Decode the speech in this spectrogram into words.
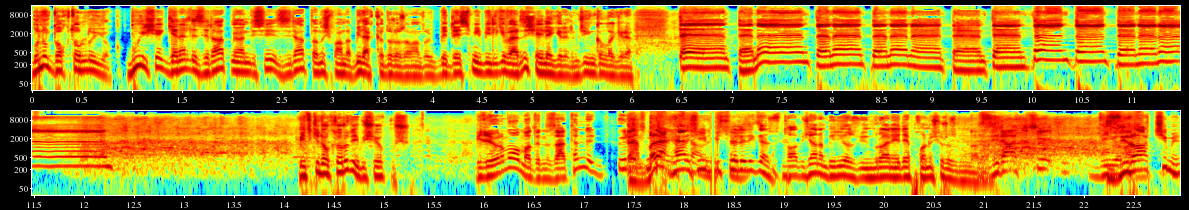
Bunun doktorluğu yok. Bu işe genelde ziraat mühendisi, ziraat danışmanı bir dakika dur o zaman dur. Bir resmi bilgi verdi şeyle girelim jingle'la girelim. Bitki doktoru diye bir şey yokmuş. Biliyorum olmadığını zaten de Ben üretmeye bırak her şeyi biz söyledikten sonra. Tabii canım biliyoruz Ümraniye'de hep konuşuruz bunları. Ziraatçı diyorlar. Ziraatçı mı?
